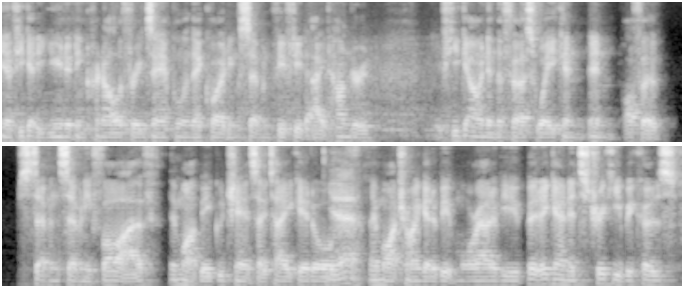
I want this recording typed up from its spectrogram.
know, if you get a unit in Cronulla, for example, and they're quoting 750 to 800, if you go in in the first week and, and offer 775, there might be a good chance they take it, or Yeah. they might try and get a bit more out of you. But again, it's tricky because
